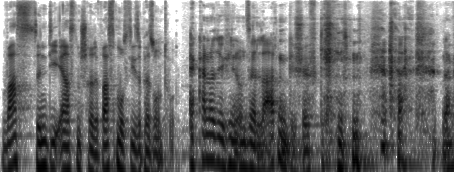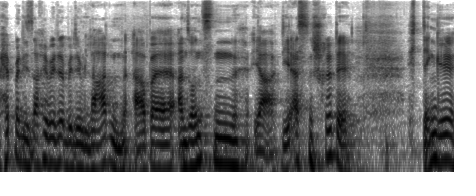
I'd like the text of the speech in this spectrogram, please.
was sind die ersten Schritte? Was muss diese Person tun? Er kann natürlich in unser Ladengeschäft gehen. Dann hätte man die Sache wieder mit dem Laden. Aber ansonsten, ja, die ersten Schritte. Ich denke,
